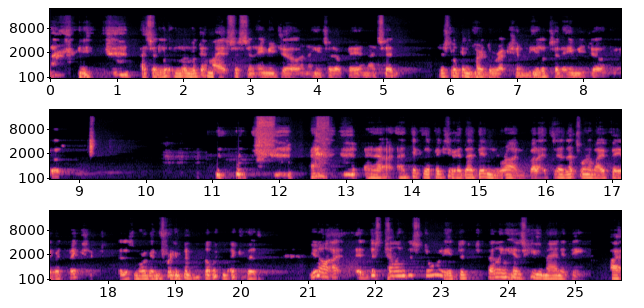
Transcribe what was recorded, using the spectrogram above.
I said, look, look, at my assistant, Amy Jo. And he said, okay. And I said, just look in her direction. He looks at Amy Jo and he goes, and I, I took the picture that didn't run, but I said, that's one of my favorite pictures. This Morgan Freeman going like this you know, I, just telling the story, just telling his humanity. I,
